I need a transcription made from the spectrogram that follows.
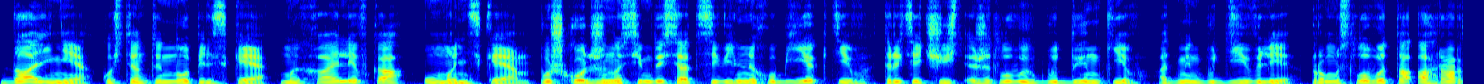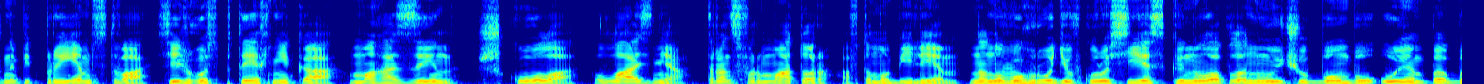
Дальнє, Костянтинопільське, Михайлівка, Уманське. Пошкоджено 70 цивільних об'єктів, 36 житлових будинків, адмінбудівлі, промислове та аграрне підприємства, сільгосптехніка, магазин. Школа, лазня, трансформатор, автомобілі. На Новогродівку Росія скинула плануючу бомбу у МПБ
